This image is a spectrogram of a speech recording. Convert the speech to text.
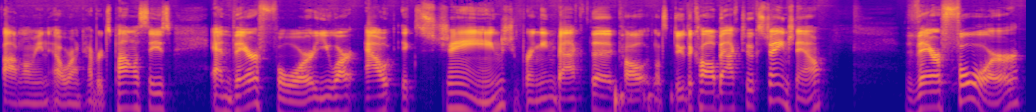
following L. Ron Hubbard's policies, and therefore you are out exchange. Bringing back the call, let's do the call back to exchange now. Therefore,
